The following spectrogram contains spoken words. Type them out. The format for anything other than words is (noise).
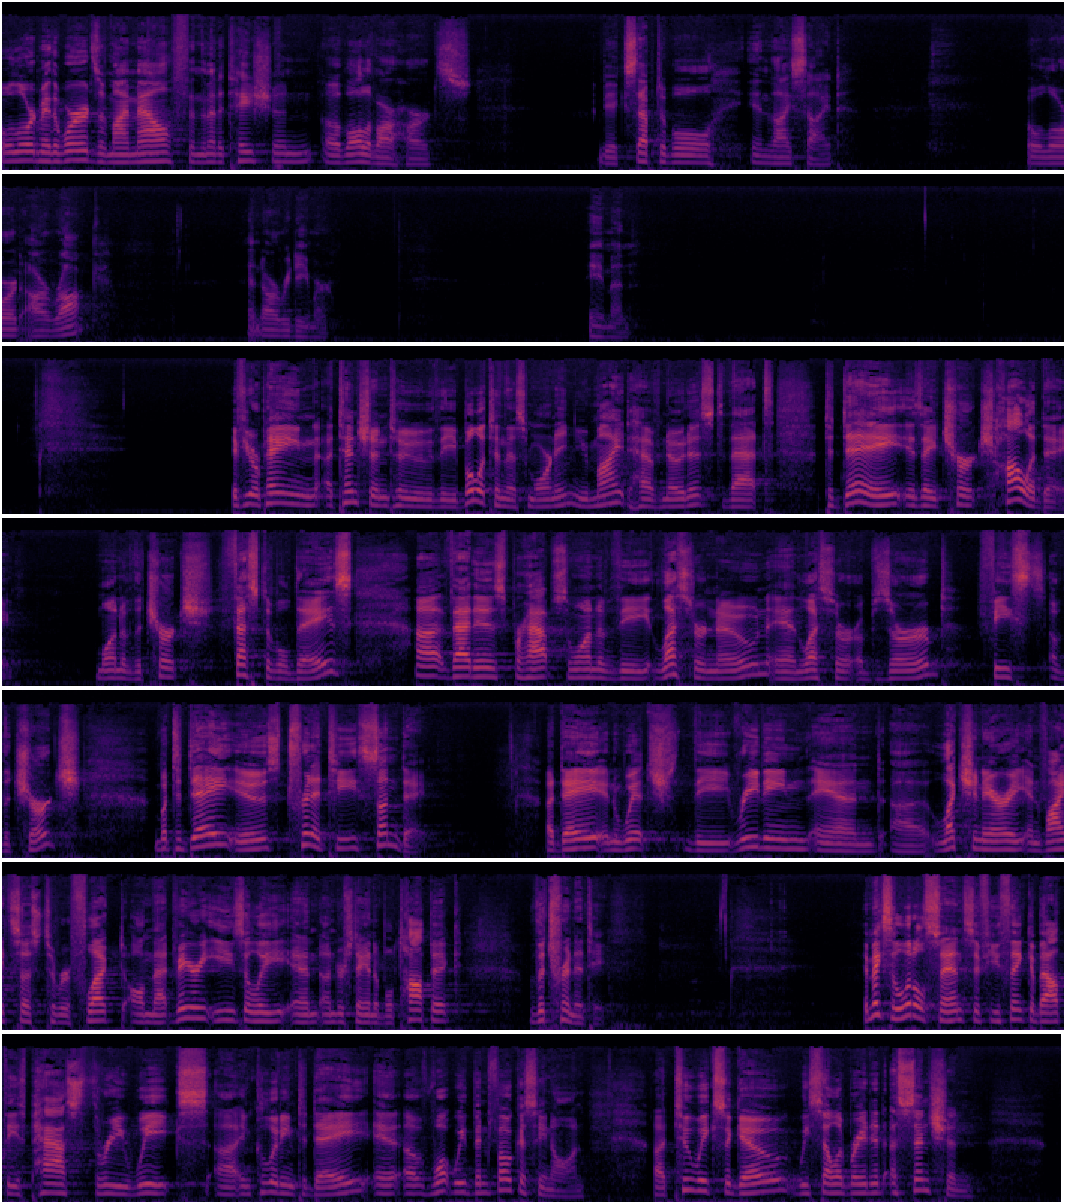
O Lord, may the words of my mouth and the meditation of all of our hearts be acceptable in thy sight. O Lord, our rock and our Redeemer. Amen. If you were paying attention to the bulletin this morning, you might have noticed that today is a church holiday, one of the church festival days. Uh, that is perhaps one of the lesser known and lesser observed feasts of the church. But today is Trinity Sunday, a day in which the reading and uh, lectionary invites us to reflect on that very easily and understandable topic, the Trinity. It makes a little sense if you think about these past three weeks, uh, including today, eh, of what we've been focusing on. Uh, two weeks ago, we celebrated Ascension,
